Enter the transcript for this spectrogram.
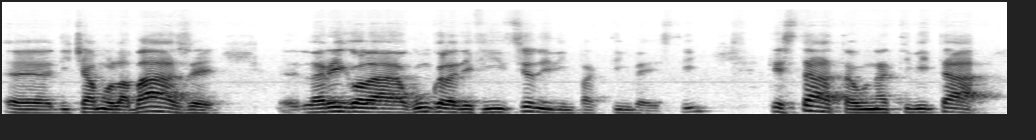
eh, diciamo, la base, eh, la regola o comunque la definizione di impact investing, che è stata un'attività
